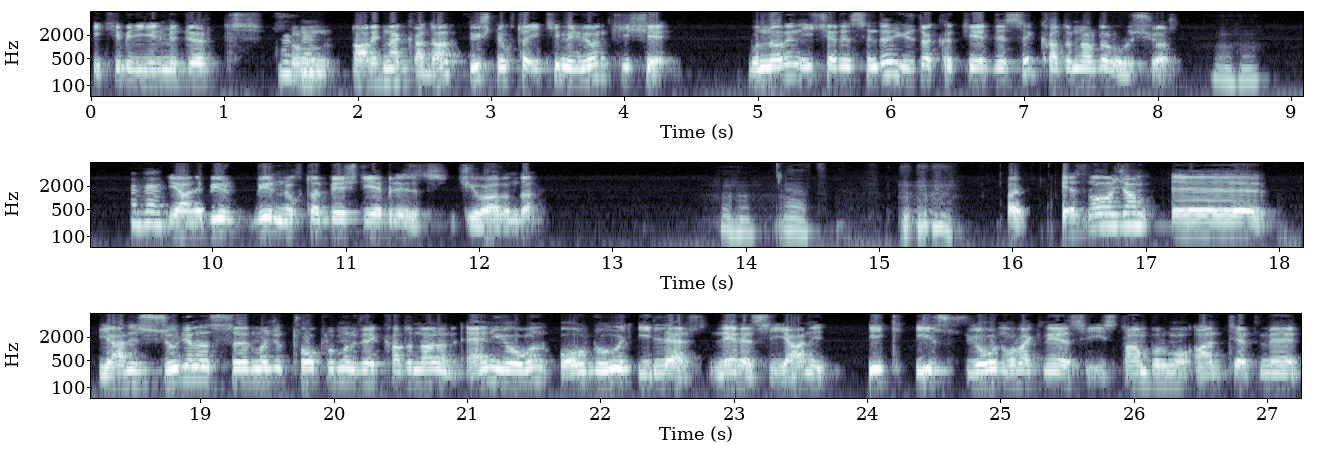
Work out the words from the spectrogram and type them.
2024 son Evet. tarihine kadar 3.2 milyon kişi. Bunların içerisinde %47'si kadınlardan oluşuyor. Hı hı. Evet. Yani bir 1.5 diyebiliriz civarında. Hı hı. Evet. Esma Hocam, e, yani Suriyeli sığınmacı toplumun ve kadınların en yoğun olduğu iller neresi? Yani ilk il yoğun olarak neresi? İstanbul mu, Antep mi,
